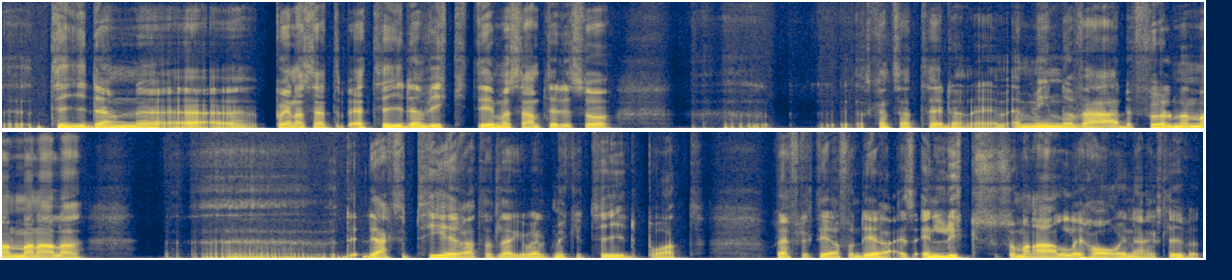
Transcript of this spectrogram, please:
eh, tiden, eh, på ena sätt är tiden viktig men samtidigt så, eh, jag ska inte säga att tiden är mindre värdefull, men man, man alla, eh, det det är accepterat att lägga väldigt mycket tid på att reflektera och fundera. Alltså, en lyx som man aldrig har i näringslivet.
